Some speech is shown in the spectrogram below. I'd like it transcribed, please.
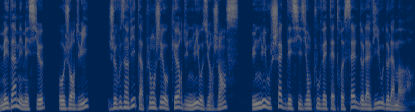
Mesdames et messieurs, aujourd'hui, je vous invite à plonger au cœur d'une nuit aux urgences, une nuit où chaque décision pouvait être celle de la vie ou de la mort.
